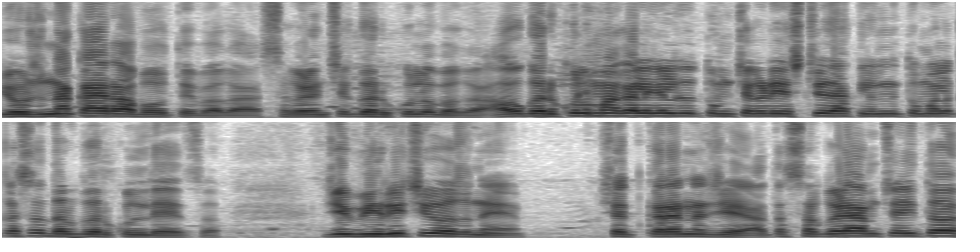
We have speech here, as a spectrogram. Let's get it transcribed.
योजना काय राबवते बघा सगळ्यांचे घरकुलं बघा. अहो घरकुल मागायला गेलं तर तुमच्याकडे एस टी दाखल्याने तुम्हाला कसं दर घरकुल द्यायचं? जी विहिरीची योजना आहे शेतकऱ्यांना जे आता सगळे आमच्या इथं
